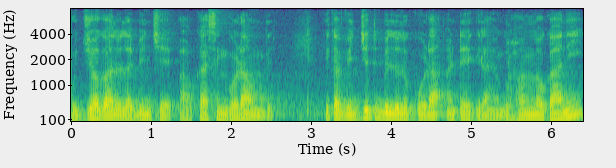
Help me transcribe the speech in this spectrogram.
ఉద్యోగాలు లభించే అవకాశం కూడా ఉంది. ఇక విద్యుత్ బిల్లులు కూడా అంటే గృహంలో కానీ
